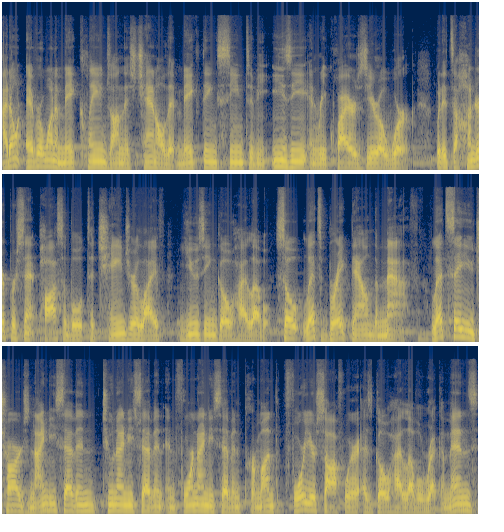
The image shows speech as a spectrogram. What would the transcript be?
I don't ever want to make claims on this channel that make things seem to be easy and require zero work, but it's 100% possible to change your life using Go High Level. So let's break down the math. Let's say you charge 97, 297, and 497 per month for your software as Go High Level recommends,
